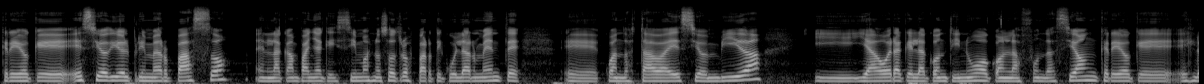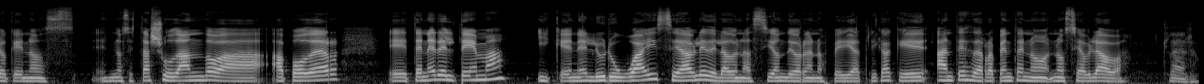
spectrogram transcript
Creo que ese dio el primer paso en la campaña que hicimos nosotros, particularmente eh, cuando estaba Ezio en vida. Y, ahora que la continúo con la fundación, creo que es lo que nos, nos está ayudando a, poder eh, tener el tema y que en el Uruguay se hable de la donación de órganos pediátrica, que antes de repente no, no se hablaba. Claro,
